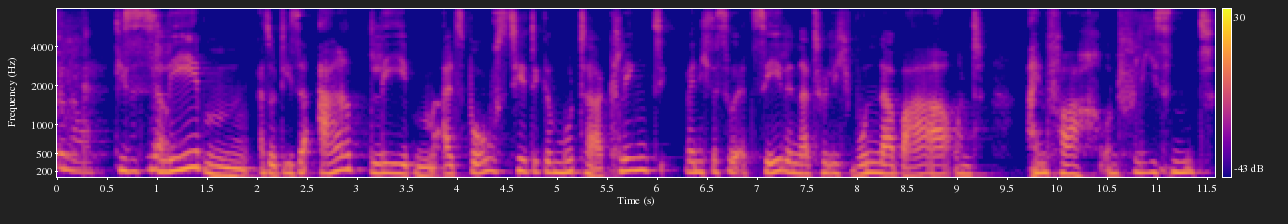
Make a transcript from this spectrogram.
Genau. Dieses ja. Leben, also diese Art Leben als berufstätige Mutter klingt, wenn ich das so erzähle, natürlich wunderbar und einfach und fließend.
